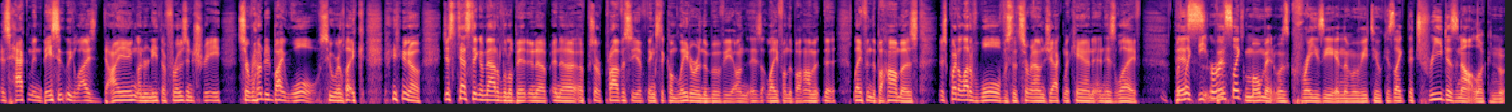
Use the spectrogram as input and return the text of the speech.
as Hackman basically lies dying underneath a frozen tree, surrounded by wolves who are like, you know, just testing him out a little bit in a in a, a sort of prophecy of things to come later in the movie on his life on the Bahama, the life in the Bahamas. There's quite a lot of wolves that surround Jack McCann and his life. But this, like the earth, this like moment was crazy in the movie too because like the tree does not look n-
